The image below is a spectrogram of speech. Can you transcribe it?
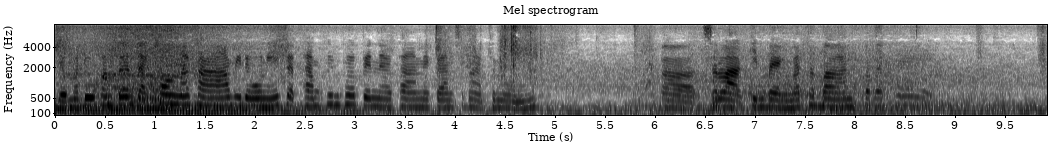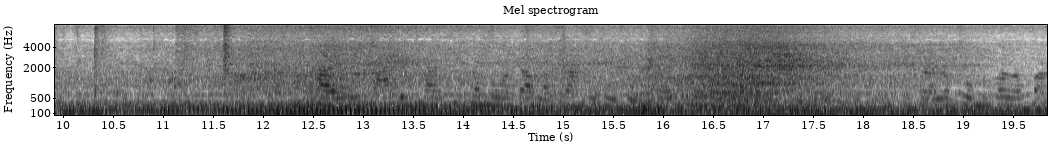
เดี๋ยวมาดูคำเตือนจากช่องนะคะ วิดีโอนี้จัดทำขึ้นเพื่อเป็นแนวทางในการสนับสนุนสลากกินแบ่งรัฐบาลประเทศไทยนะคะเป็นการคิดคำนวณตามหลักการสถิติผลในการรับชมก็รับฟัง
